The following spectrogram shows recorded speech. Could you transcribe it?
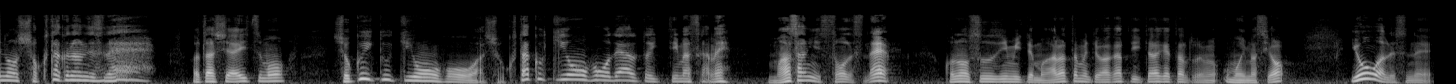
庭の食卓なんですね。私はいつも食育基本法は食卓基本法であると言っていますがね、まさにそうですね。この数字見ても改めて分かっていただけたと思いますよ。要はですね、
